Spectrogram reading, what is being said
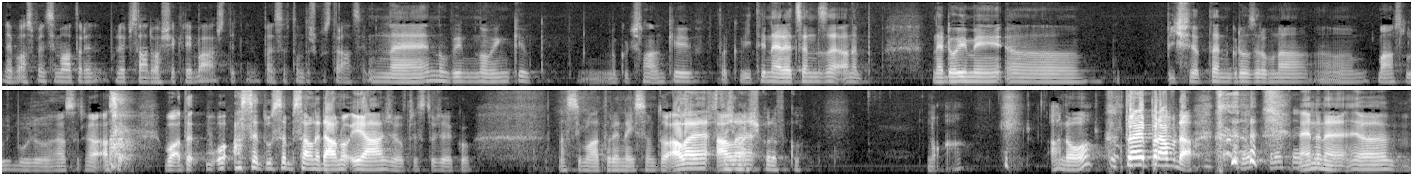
Nebo aspoň simulátory bude psát vaše rybář? Teď úplně se v tom trošku ztrácím. Ne, novin, novinky, jako články, takový ty nerecenze a ne, nedojmy uh, píše ten, kdo zrovna uh, má službu. Že? jo. Já se třeba ase, o, ate, o Assetu jsem psal nedávno i já, že? jo, přestože jako na simulátory nejsem to, ale... Ale... ale máš Škodovku. no a? Ano, to je pravda. No, to je Ne, ne, ne. eh,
